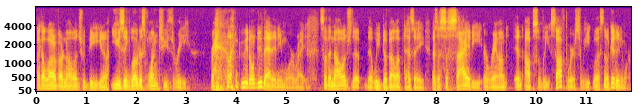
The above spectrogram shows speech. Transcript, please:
Like a lot of our knowledge would be, you know, using Lotus one two three, right? like we don't do that anymore, right? So the knowledge that, that we developed as a as a society around an obsolete software suite, well, that's no good anymore.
